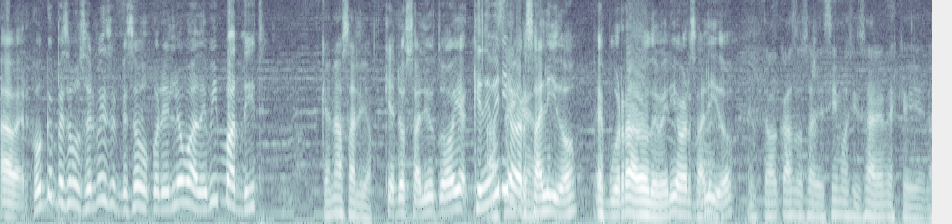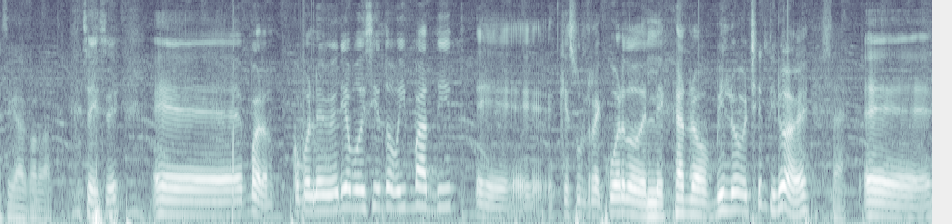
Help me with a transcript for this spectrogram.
a ver, ¿con qué empezamos el mes? Empezamos con el LOBA de Big Bandit, Que no salió. que no salió todavía, que Así debería haber que- salido. Es muy raro, debería haber salido. En todo caso, ya decimos si sale el mes que viene, así que acordate. Sí, sí. Eh, bueno, como le veníamos diciendo, Big Bandit, eh, que es un recuerdo del lejano 1989. O sea, Eh,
